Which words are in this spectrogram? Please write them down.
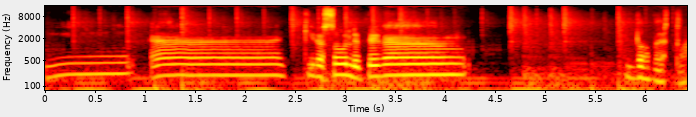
Y a Kirasou le pegan dos de estos.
